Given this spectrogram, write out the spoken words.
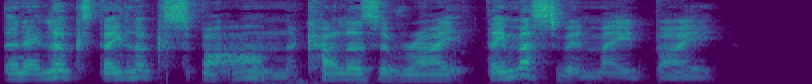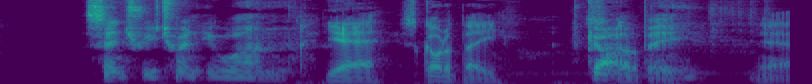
and it looks they look spot on. The colours are right. They must have been made by Century Twenty One. Yeah, it's got to be. Gotta gotta be. Yeah.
